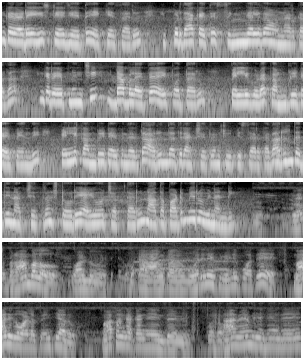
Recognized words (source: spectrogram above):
ఇంకా రెడీ అయ్యి స్టేజ్ అయితే ఎక్కేశారు. ఇప్పుడు దాకా అయితే సింగిల్గా ఉన్నారు కదా ఇంకా రేపు నుంచి డబుల్ అయితే అయిపోతారు. పెళ్ళి కూడా కంప్లీట్ అయిపోయింది. పెళ్ళి కంప్లీట్ అయిపోయిన తర్వాత అరుంధతి నక్షత్రం చూపిస్తారు కదా. అరుంధతి నక్షత్రం స్టోరీ అయ్యో చెప్తారు. నాతో పాటు మీరు వినండి. ఏ- బ్రాహ్మలు వాళ్ళు ఒక వదిలేసి వెళ్ళిపోతే మాదిగ వాళ్ళు పెంచారు. మాతంగ కన్యైన దేవి. ఆమె ఏం చేసింది?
